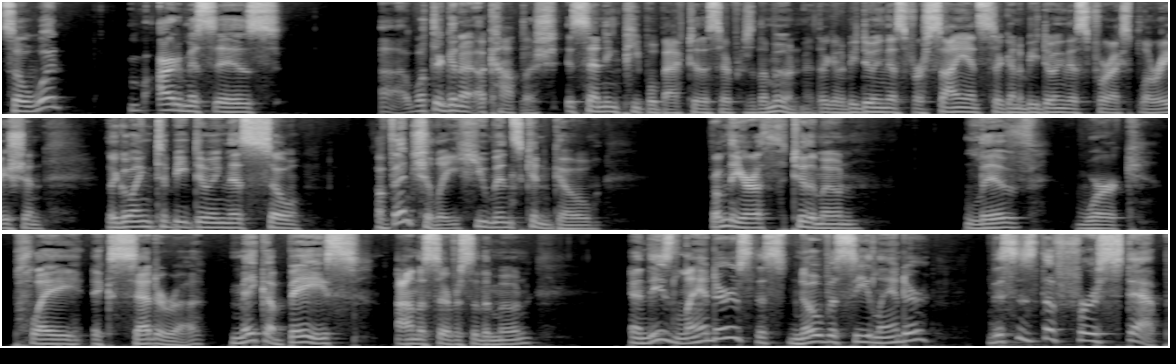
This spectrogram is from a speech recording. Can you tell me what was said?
So, what Artemis is, uh, what they're going to accomplish is sending people back to the surface of the moon. They're going to be doing this for science. They're going to be doing this for exploration. They're going to be doing this so eventually humans can go from the Earth to the moon, live, work, play, etc., make a base on the surface of the moon. And these landers, this Nova C lander, this is the first step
